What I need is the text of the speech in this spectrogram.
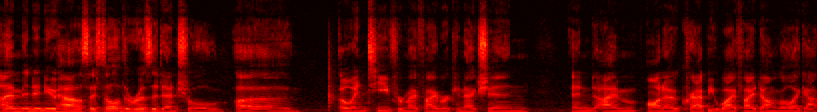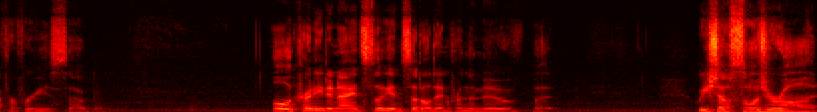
I'm in a new house. I still have the residential uh, ONT for my fiber connection, and I'm on a crappy Wi-Fi dongle I got for free. So a little cruddy tonight. Still getting settled in from the move, but We shall soldier on.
